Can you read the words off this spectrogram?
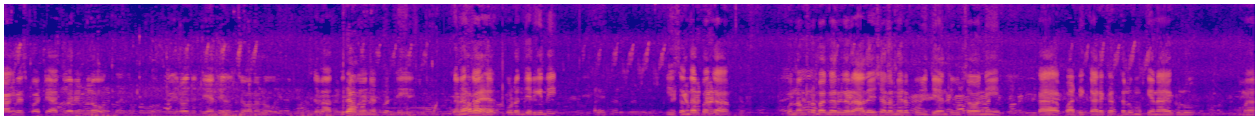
కాంగ్రెస్ పార్టీ ఆధ్వర్యంలో ఈరోజు జయంతి ఉత్సవాలను చాలా అద్భుతమైనటువంటి ఘనంగా జరుపుకోవడం జరిగింది. ఈ సందర్భంగా పొన్నం ప్రభాకర్ గారి ఆదేశాల మేరకు ఈ జయంతి ఉత్సవాన్ని పార్టీ కార్యకర్తలు ముఖ్య నాయకులు మా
